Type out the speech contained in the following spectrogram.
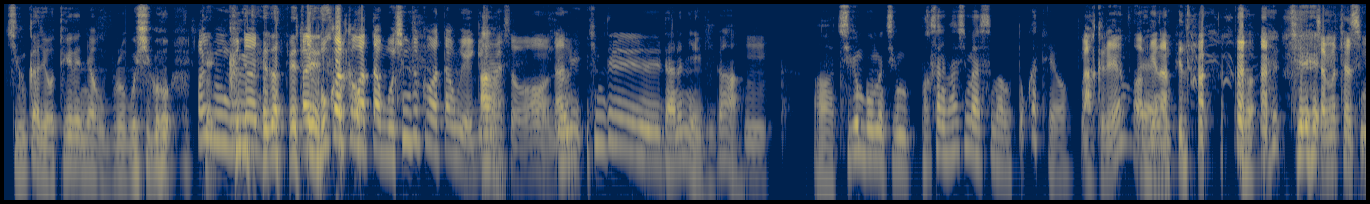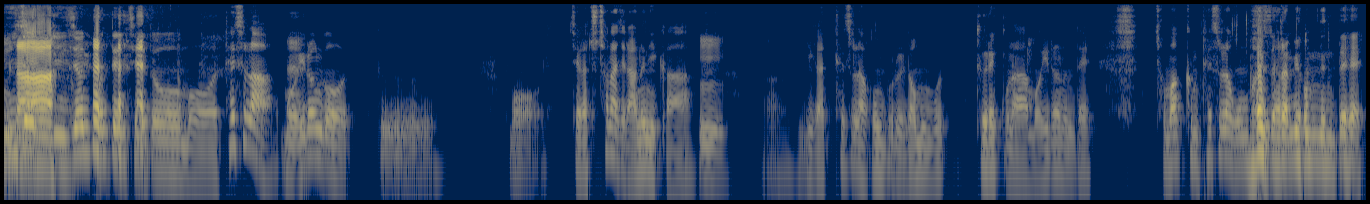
지금까지 어떻게 됐냐고 물어보시고 아이고 그냥 못갈 것 같다고 힘들 것 같다고 얘기를 아, 해서 난 힘들다는 얘기가 음. 어, 지금 보면 지금 박사님 하신 말씀하고 똑같아요. 아 그래요? 아, 네. 미안합니다. 제 잘못했습니다. 이전, 이전 콘텐츠에도 뭐 테슬라 뭐 네. 이런 거 그 뭐 제가 추천하지 않으니까 음. 어, 네가 테슬라 공부를 너무 못 덜했구나 뭐 이러는데 저만큼 테슬라 공부한 사람이 없는데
